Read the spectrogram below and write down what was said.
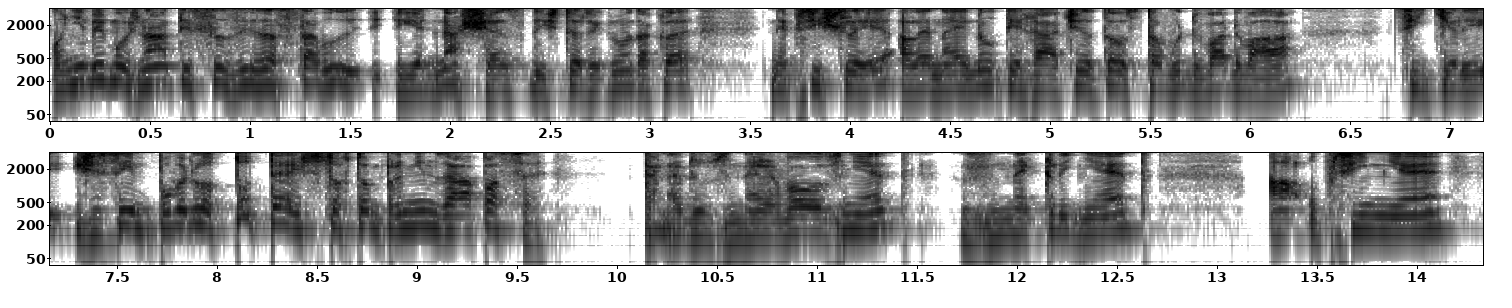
Oni by možná ty slzy za stavu 1-6, když to řeknu takhle, nepřišli, ale najednou ty hráči za toho stavu 2-2 cítili, že se jim povedlo to tež, co v tom prvním zápase. Kanadu znervóznět, zneklidnět a upřímně Eh,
